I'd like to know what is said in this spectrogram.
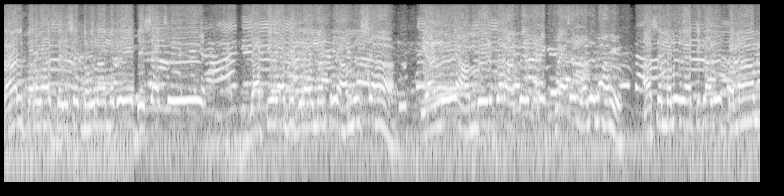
काल परवा संसद भवनामध्ये देशाचे जातीवादी गृहमंत्री अमित शहा यांनी आंबेडकर आंबेडकर एक फॅशन झालेलं आहे. असं म्हणून या ठिकाणी तमाम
